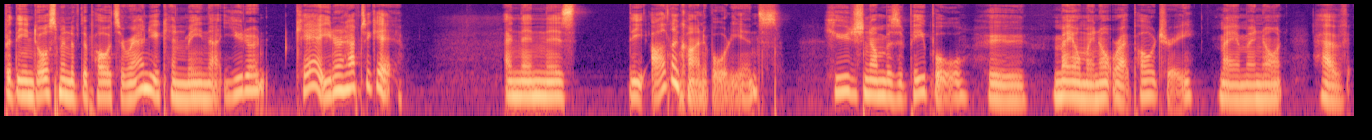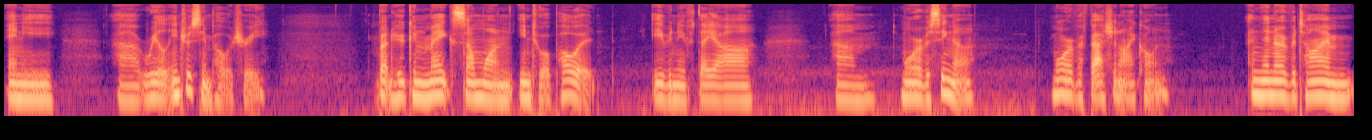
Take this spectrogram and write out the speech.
But the endorsement of the poets around you can mean that you don't care, you don't have to care. And then there's the other kind of audience huge numbers of people who may or may not write poetry, may or may not have any uh, real interest in poetry, but who can make someone into a poet, even if they are um, more of a singer, more of a fashion icon. And then over time,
